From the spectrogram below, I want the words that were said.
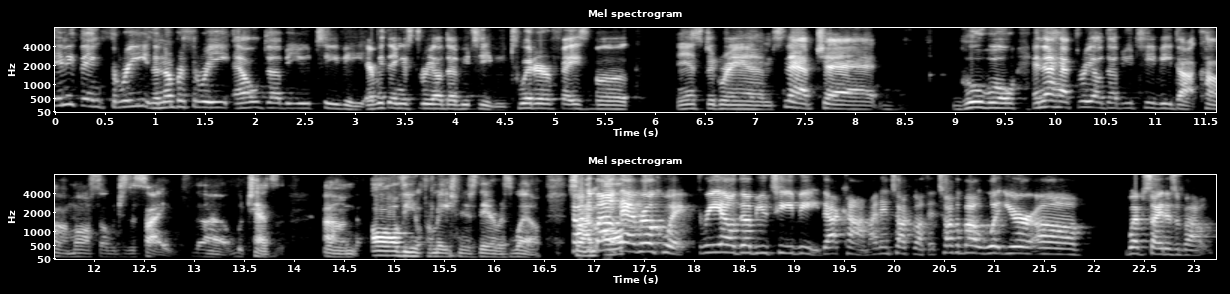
anything three, the number three LWTV. Everything is three LWTV. Twitter, Facebook, Instagram, Snapchat, Google, and I have 3LWTV.com also, which is a site uh, which has um, all the information is there as well. Talk so about all- that real quick. 3LWTV.com. I didn't talk about that. Talk about what your uh, website is about.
